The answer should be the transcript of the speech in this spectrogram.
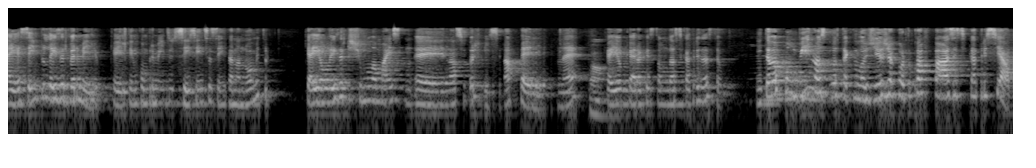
aí é sempre o laser vermelho, que aí ele tem um comprimento de 660 nanômetros, que aí é um laser que estimula mais é, na superfície, na pele, né? Tá. que aí eu quero a questão da cicatrização. Então, eu combino as duas tecnologias de acordo com a fase cicatricial.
